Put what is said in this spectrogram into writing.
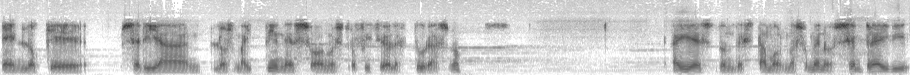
en lo que serían los maitines o nuestro oficio de lecturas, ¿no? Ahí es donde estamos, más o menos. Siempre hay,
